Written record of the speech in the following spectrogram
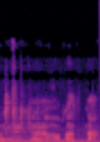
取れるから分かった。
